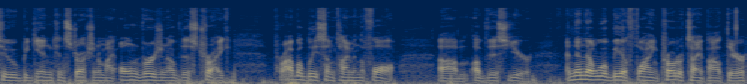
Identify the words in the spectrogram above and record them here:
to begin construction of my own version of this trike probably sometime in the fall um, of this year. And then there will be a flying prototype out there,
